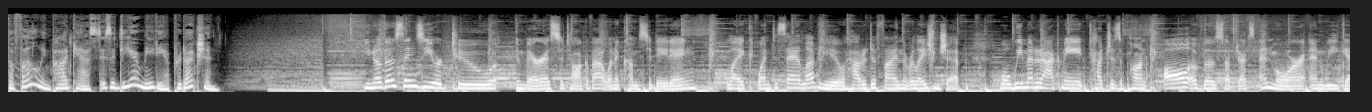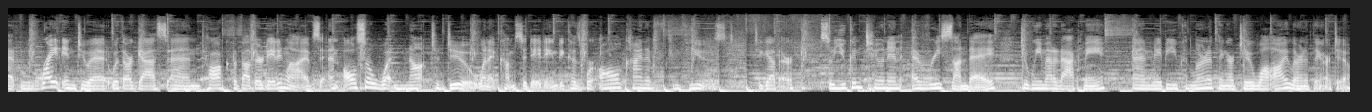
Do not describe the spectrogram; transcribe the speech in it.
The following podcast is a Dear Media production. You know those things you're too embarrassed to talk about when it comes to dating? Like when to say I love you, how to define the relationship. Well, We Met at Acme touches upon all of those subjects and more, and we get right into it with our guests and talk about their dating lives and also what not to do when it comes to dating because we're all kind of confused together. So you can tune in every Sunday to We Met at Acme, and maybe you can learn a thing or two while I learn a thing or two.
